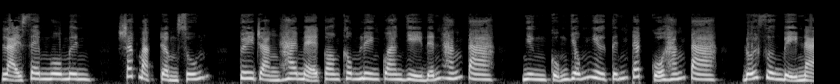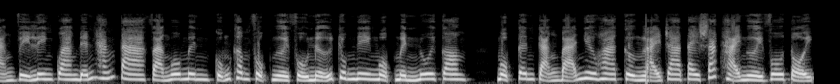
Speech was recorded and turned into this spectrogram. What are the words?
Lại xem ngô minh, sắc mặt trầm xuống tuy rằng hai mẹ con không liên quan gì đến hắn ta, nhưng cũng giống như tính cách của hắn ta, đối phương bị nạn vì liên quan đến hắn ta và ngô minh cũng khâm phục người phụ nữ trung niên một mình nuôi con, một tên cặn bã như hoa cường lại ra tay sát hại người vô tội.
